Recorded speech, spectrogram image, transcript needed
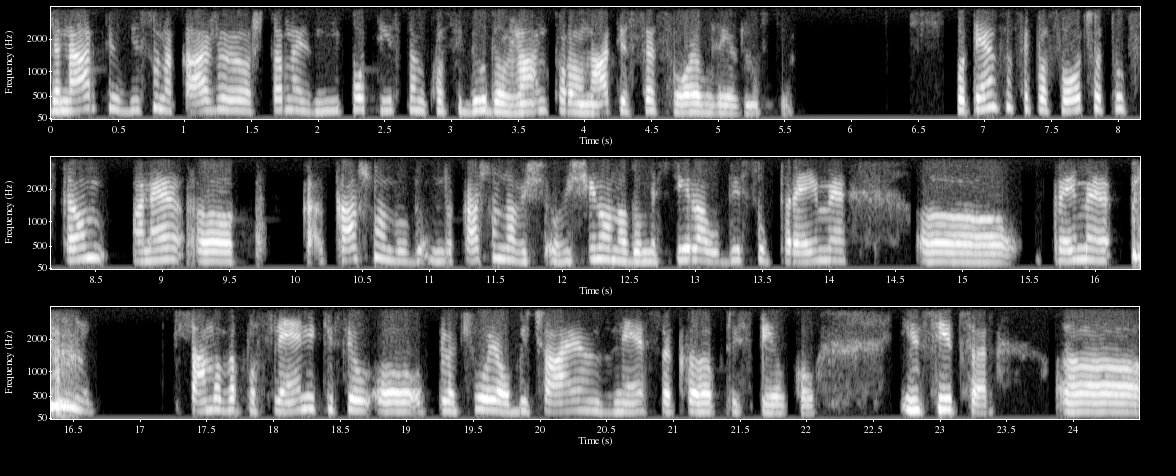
Denar ti v bistvu nakažejo 14 dni po tistem, ko si bil dolžan poravnati vse svoje obveznosti. Potem sem se pa soočila tudi s tem, ne, uh, kakšno višino nadomestila v bistvu prejme, uh, prejme samo zaposleni, ki se plačujejo običajen znesek eh, prispevkov. In sicer, uh,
